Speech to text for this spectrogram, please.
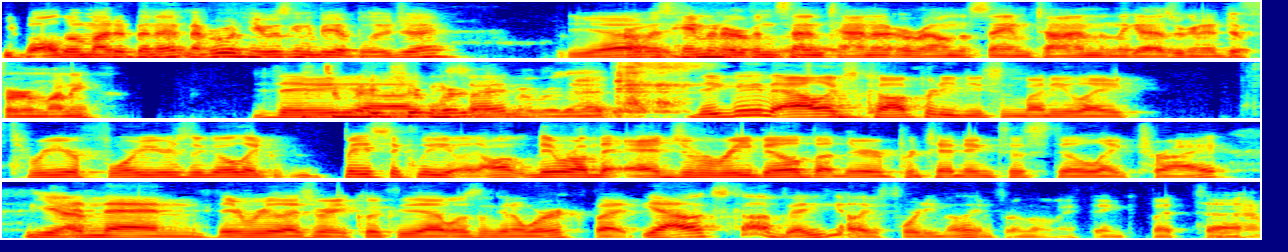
Ubaldo might have been it. Remember when he was going to be a Blue Jay? Yeah. Or it was him and Ervin Santana around the same time, and the guys were going to defer money. They uh, remember that. they gave Alex Cobb pretty decent money, like three or four years ago. Like basically, uh, they were on the edge of a rebuild, but they're pretending to still like try. Yeah. And then they realized very quickly that wasn't going to work. But yeah, Alex Cobb, he got like 40 million from them, I think. But uh, yeah.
